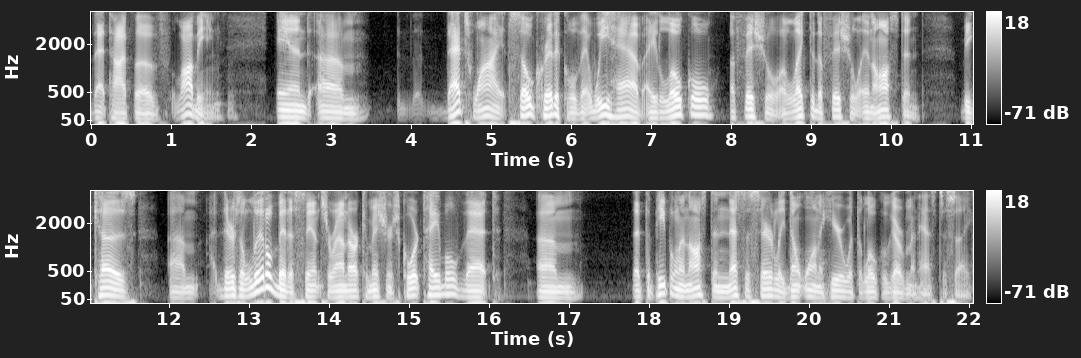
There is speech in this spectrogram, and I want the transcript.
that type of lobbying. Mm-hmm. And um, that's why it's so critical that we have a local official, elected official in Austin, because um, there's a little bit of sense around our commissioner's court table that um, that the people in Austin necessarily don't want to hear what the local government has to say.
